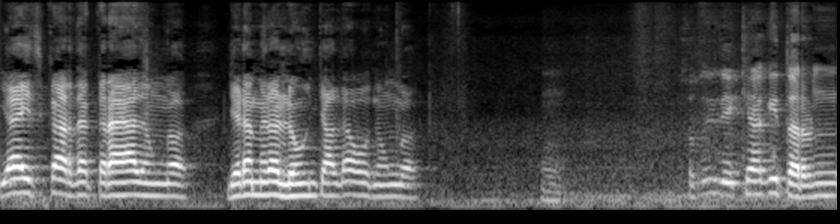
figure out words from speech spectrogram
ਜਾਂ ਇਸ ਘਰ ਦਾ ਕਿਰਾਇਆ ਦਊਂਗਾ, ਜਿਹੜਾ ਮੇਰਾ ਲੋਨ ਚੱਲਦਾ ਉਹ ਦਊਂਗਾ। ਸੋ ਤੁਸੀਂ ਦੇਖਿਆ ਕਿ ਤਰਨ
